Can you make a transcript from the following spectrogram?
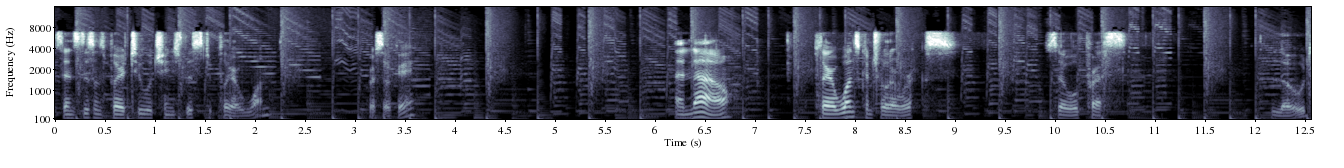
since this one's player 2, we'll change this to player 1. Press OK. And now, player 1's controller works. So we'll press load,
